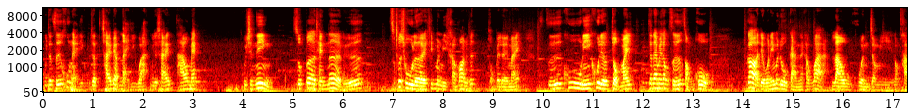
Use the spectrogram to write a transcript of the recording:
กูจะซื้อคู่ไหนดีกูจะใช้แบบไหนดีวะกูจะใช้เท้าแม็กคูชนิ่งซูเปอร์เทนเนอร์หรือ ซูเปอร์ชูเลยที่มันมีคาร์บอนก็จบไปเลยไหม ซื้อคู่นี้คู่เดียวจบไหม จะได้ไม่ต้องซื้อ 2 คู่ ก็เดี๋ยววันนี้มาดูกันนะครับว่าเราควรจะมีรองเท้า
